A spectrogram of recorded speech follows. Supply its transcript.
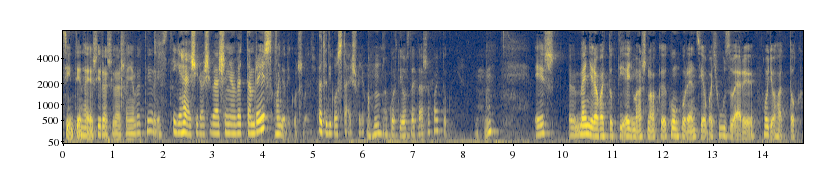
szintén helyesírási versenyen vettél részt? Igen, helyesírási versenyen vettem részt. Hanyadikos vagy? Ötödik osztályos vagyok. Uh-huh. Akkor ti osztálytársak vagytok? Uh-huh. És mennyire vagytok ti egymásnak konkurencia vagy húzóerő? Hogyan hattok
